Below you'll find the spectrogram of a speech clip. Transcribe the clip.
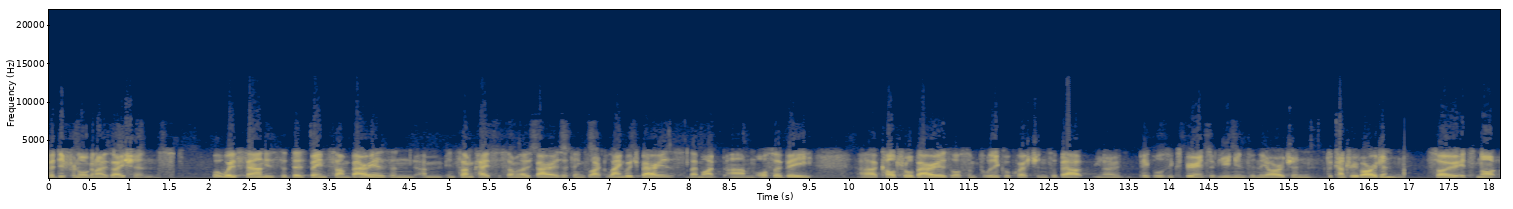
for different organisations. What we've found is that there's been some barriers, and um, in some cases, some of those barriers are things like language barriers. They might um, also be uh, cultural barriers or some political questions about, you know, people's experience of unions in the origin, the country of origin. So it's not,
